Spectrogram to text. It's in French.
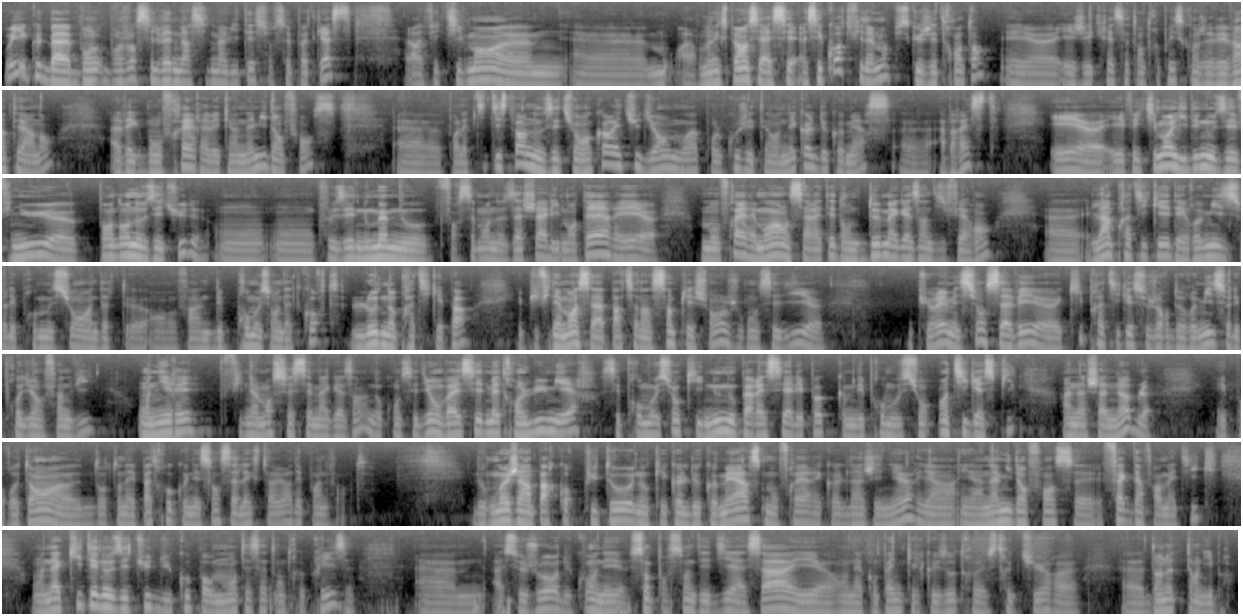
Oui, écoute, bah, bonjour Sylvain, merci de m'inviter sur ce podcast. Alors effectivement, euh, euh, mon, alors mon expérience est assez, assez, courte finalement puisque j'ai 30 ans et, euh, et j'ai créé cette entreprise quand j'avais 21 ans avec mon frère et avec un ami d'enfance. Euh, pour la petite histoire, nous étions encore étudiants. Moi, pour le coup, j'étais en école de commerce euh, à Brest. Et, euh, et effectivement, l'idée nous est venue pendant nos études. On, faisait nous-mêmes forcément nos achats alimentaires. Et mon frère et moi, on arrêtés dans deux magasins différents. L'un pratiquait des remises sur les promotions en date, enfin des promotions en date courte. L'autre n'en pratiquait pas. Et puis finalement, c'est à partir d'un simple échange où on s'est dit purée, mais si on savait qui pratiquait ce genre de remise sur les produits en fin de vie, on irait finalement chez ces magasins. Donc on s'est dit, on va essayer de mettre en lumière ces promotions qui nous, nous paraissaient à l'époque comme des promotions anti-gaspi, un achat noble, et pour autant euh, dont on n'avait pas trop connaissance à l'extérieur des points de vente. Donc moi j'ai un parcours plutôt donc école de commerce, mon frère école d'ingénieur, a un ami d'enfance euh, fac d'informatique. On a quitté nos études du coup pour monter cette entreprise. Euh, à ce jour du coup on est 100% dédié à ça et on accompagne quelques autres structures dans notre temps libre.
